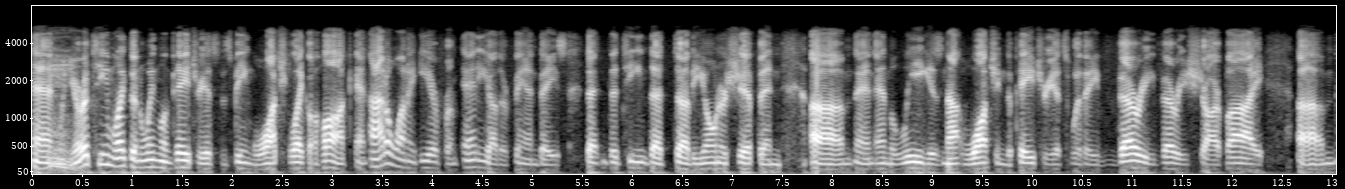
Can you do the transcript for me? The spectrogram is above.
And when you're a team like the New England Patriots that's being watched like a hawk, and I don't want to hear from any other fan base that the team that uh, the ownership and um, and and the league is not watching the Patriots with a very very sharp eye. Um,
